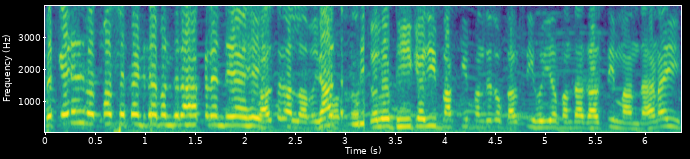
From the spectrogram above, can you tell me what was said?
ਫਿਰ ਕਿਹੜੇ ਪਾਸੇ ਪਿੰਡ ਦਾ ਬੰਦੇ ਦਾ ਹੱਕ ਲੈਂਦੇ ਆ ਇਹ? ਗਲਤ ਗੱਲ ਆ ਬਾਈ ਗਲਤ ਪੂਰੀ ਚਲੋ ਠੀਕ ਹੈ ਜੀ ਬਾਕੀ ਬੰਦੇ ਤੋਂ ਗਲਤੀ ਹੋਈ ਆ ਬੰਦਾ ਗਲਤੀ ਮੰਨਦਾ ਹੈ ਨਾ ਜੀ?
